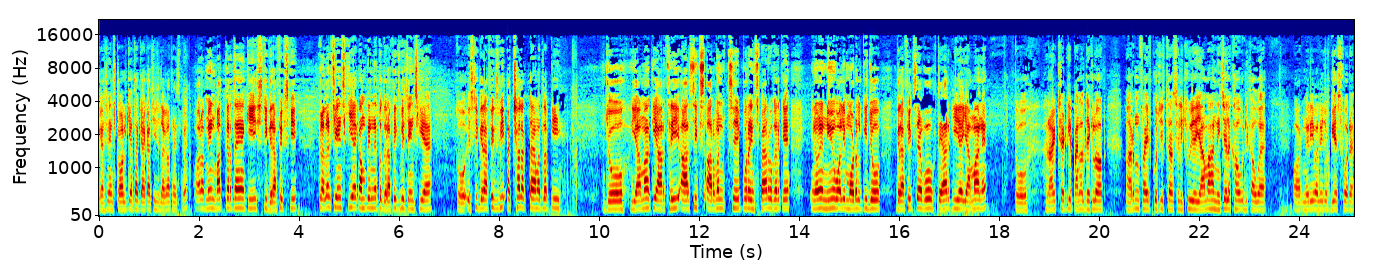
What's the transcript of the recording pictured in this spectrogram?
कैसे इंस्टॉल किया था क्या क्या चीज़ लगा था इसमें और अब मेन बात करते हैं कि इसकी ग्राफिक्स की कलर चेंज किया है कंपनी ने तो ग्राफिक्स भी चेंज किया है। तो इसकी ग्राफिक्स भी अच्छा लगता है मतलब कि जो यामा की R three R six R one से पूरा इंस्पायर होकर के इन्होंने न्यू वाली मॉडल की जो ग्राफिक्स है, वो तैयार की है यामा ने। तो राइट साइड की पैनल देख लो आप। आर वन फाइव कुछ इस तरह से लिखी हुई है। यामा नीचे लिखा लिखा हुआ है। और मेरी वाली जो बी एस फोर है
